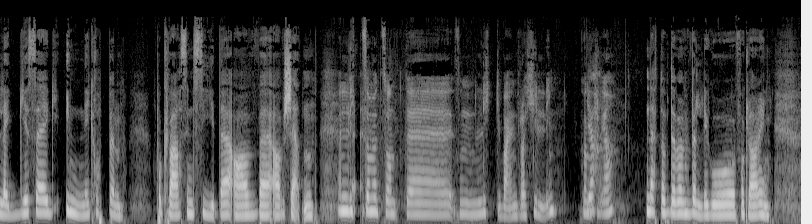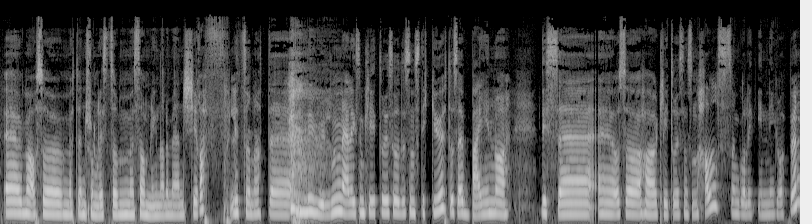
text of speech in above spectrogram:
legger seg inni kroppen på hver sin side av, eh, av skjeden. Litt som et sånt eh, sånn lykkebein fra kylling? Kan, ja. ja. Nettopp, det var en veldig god forklaring. Uh, vi har også møtt en journalist som sammenligna det med en sjiraff. Litt sånn at uh, mulen er liksom klitorishodet som stikker ut, og så er beina disse uh, Og så har klitoris en sånn hals som går litt inn i kroppen.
